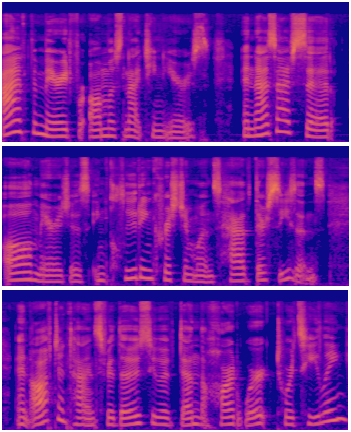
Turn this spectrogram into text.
I've been married for almost 19 years, and as I've said, all marriages, including Christian ones, have their seasons. And oftentimes, for those who have done the hard work towards healing,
